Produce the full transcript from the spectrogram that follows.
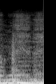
a minute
